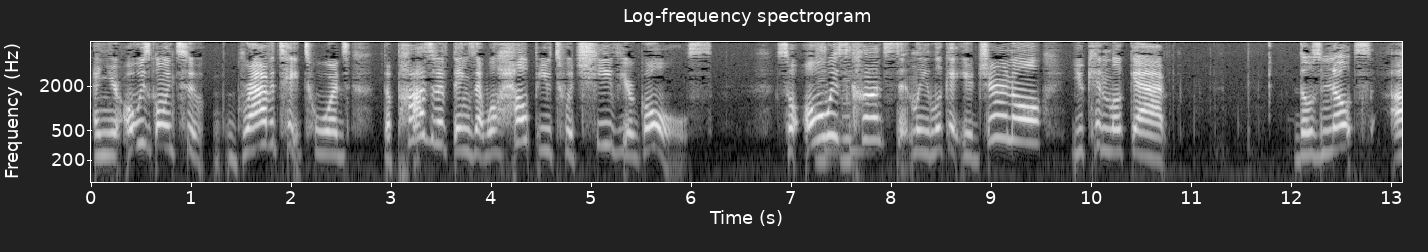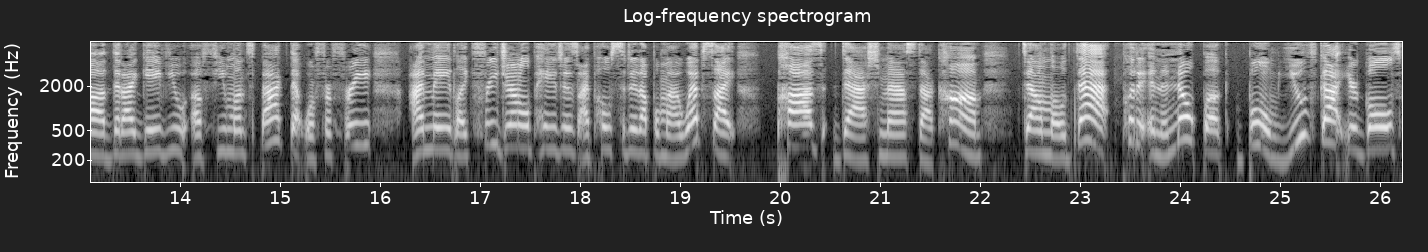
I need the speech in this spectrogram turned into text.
and you're always going to gravitate towards the positive things that will help you to achieve your goals. So, always mm-hmm. constantly look at your journal. You can look at those notes uh, that I gave you a few months back that were for free. I made like free journal pages. I posted it up on my website, pause-mass.com. Download that, put it in a notebook. Boom, you've got your goals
